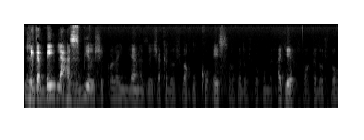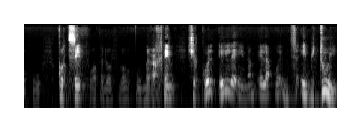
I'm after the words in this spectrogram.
לגבי להסביר שכל העניין הזה שהקדוש ברוך הוא כועס או הקדוש ברוך הוא מחייך או הקדוש ברוך הוא קוצף או הקדוש ברוך הוא מרחם שכל אלה אינם אלא אמצעי ביטוי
